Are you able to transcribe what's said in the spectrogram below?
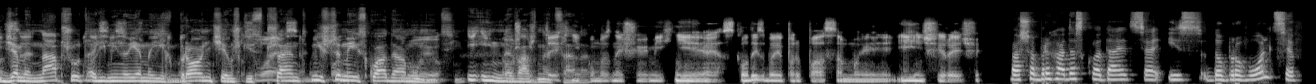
Idziemy naprzód, eliminujemy ich broń, ciężki sprzęt, niszczymy ich składy amunicji i inne важку ważne cele. техніку, ми знищуємо їхні склади з боєприпасами і інші речі. Ваша бригада складається із добровольців.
